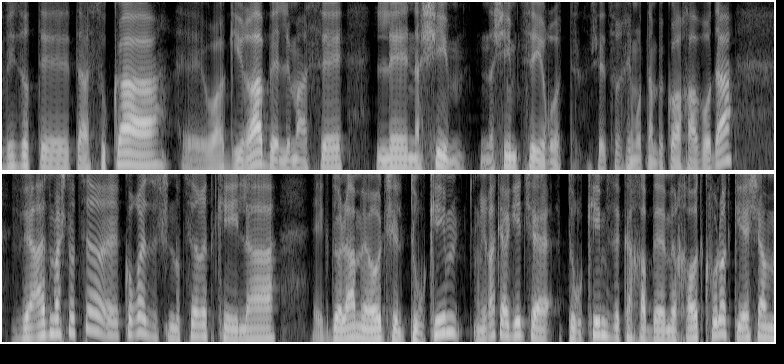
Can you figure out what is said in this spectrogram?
ויזות תעסוקה, או הגירה למעשה, לנשים, נשים צעירות, שצריכים אותן בכוח העבודה. ואז מה שנוצר, קורה זה שנוצרת קהילה אה, גדולה מאוד של טורקים. אני רק אגיד שהטורקים זה ככה במרכאות כפולות, כי יש שם,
